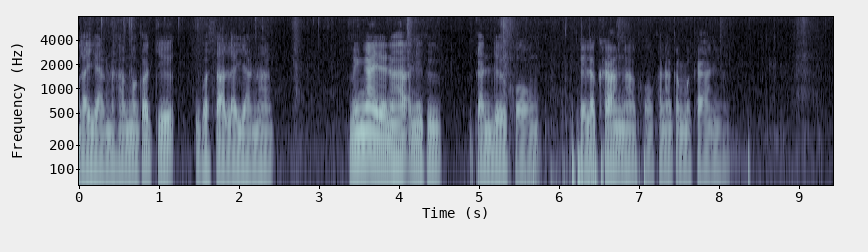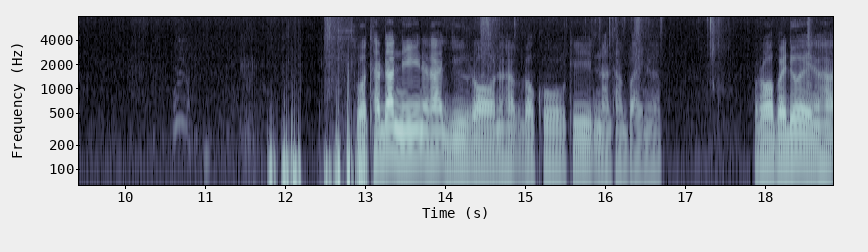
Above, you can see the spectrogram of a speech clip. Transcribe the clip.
หลายอย่างนะครับ มันก็เจออุปสรรคหลายอย่างนะครับ ไม่ง่ายเลยนะครับอันนี้คือการเดินของแต่ละครั้งนะครับของคณะกรรมการนะครับส่วนทางด้านนี้นะครับยืนรอนะครับรอโคที่นานทำไปนะครับ รอไปด้วยนะครับ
